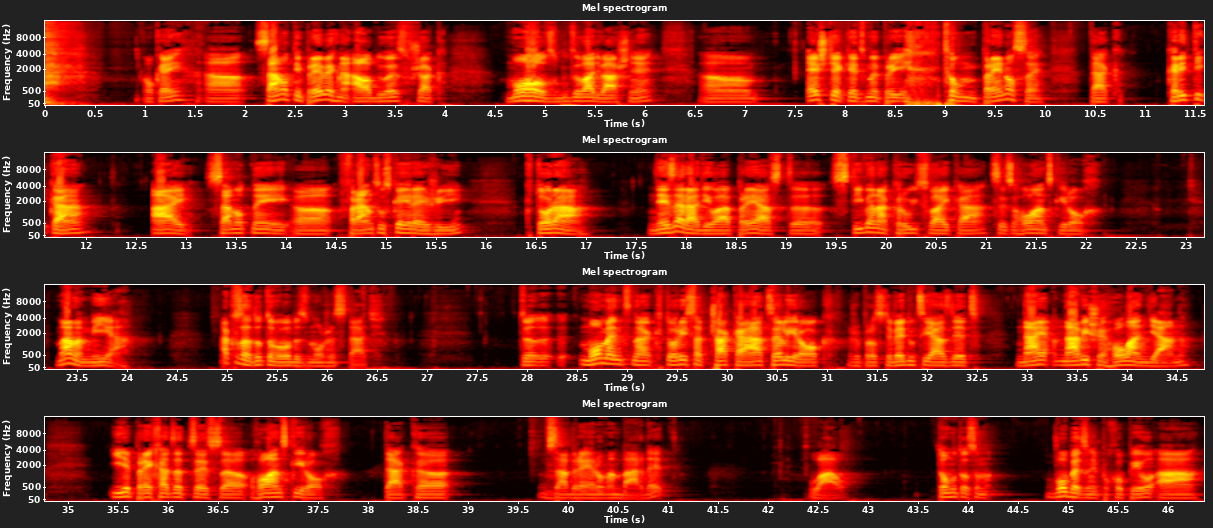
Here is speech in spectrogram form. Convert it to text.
OK. A samotný priebeh na Alp d'Huez však mohol vzbudzovať vášne. Ešte keď sme pri tom prenose, tak kritika aj samotnej uh, francúzskej réžii, ktorá nezaradila prejazd uh, Stevena Kruisvajka cez holandský roh. Mama mia, ako sa toto vôbec môže stať? To, moment, na ktorý sa čaká celý rok, že proste vedúci jazdec, naj, navyše Holandian, ide prechádzať cez uh, holandský roh, tak v zábere Roman Bardet? Wow. Tomuto som vôbec nepochopil a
